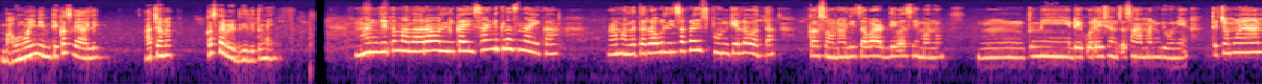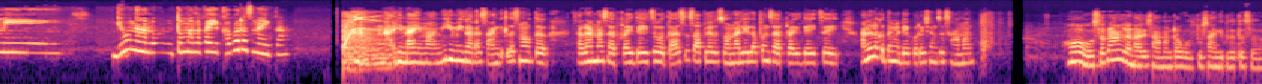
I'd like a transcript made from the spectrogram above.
भाऊ वहिनी ते कसं काय आले? अचानक कसं काय भेट दिली तुम्ही? म्हणजे तुम्हाला राहुलनी काही सांगितलंच नाही का? आम्हाला तर राहुलनी सकाळीच फोन केला होता. का सोनालीचा वाढदिवस आहे म्हणून? हम्म, तुम्ही डेकोरेशनचं सामान घेऊन या. त्याच्यामुळे आम्ही घेऊन आलो. तुम्हाला काही खबरच नाही का? नाही नाही मामी मी घरात सांगितलंच नव्हतं. सगळ्यांना सरप्राईज द्यायचं होतं. असंच आपल्याला सोनालीला पण सरप्राईज द्यायचं आहे आणलं का तुम्ही डेकोरेशनचं सामान? हो हो सगळं आणलं ना रे सामान राहुल. तू सांगितलं तसं.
